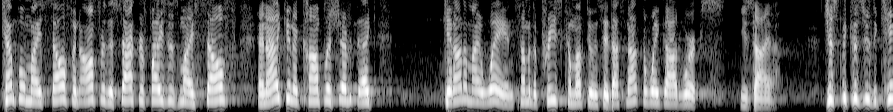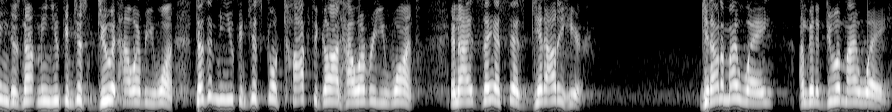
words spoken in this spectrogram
temple myself and offer the sacrifices myself, and I can accomplish everything. Like, get out of my way. And some of the priests come up to him and say, That's not the way God works, Uzziah. Just because you're the king does not mean you can just do it however you want. Doesn't mean you can just go talk to God however you want. And Isaiah says, Get out of here. Get out of my way. I'm going to do it my way.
